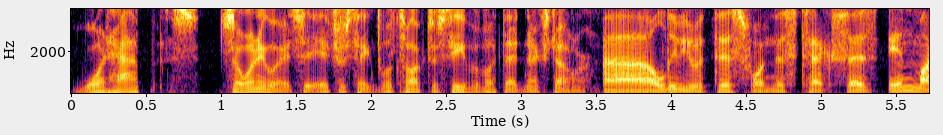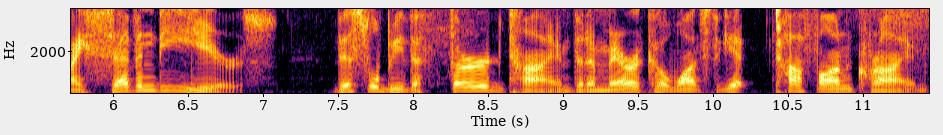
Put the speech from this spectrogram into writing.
what happens. So anyway, it's interesting. We'll talk to Steve about that next hour. Uh, I'll leave you with this one. This text says, "In my 70 years, this will be the third time that America wants to get tough on crime."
